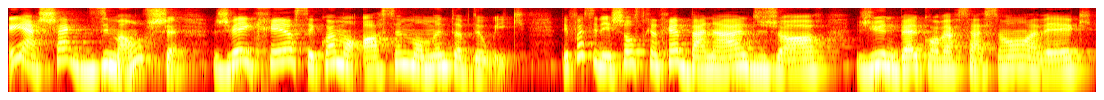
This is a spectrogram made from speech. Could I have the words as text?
Et à chaque dimanche, je vais écrire c'est quoi mon awesome moment of the week. Des fois, c'est des choses très, très banales du genre j'ai eu une belle conversation avec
